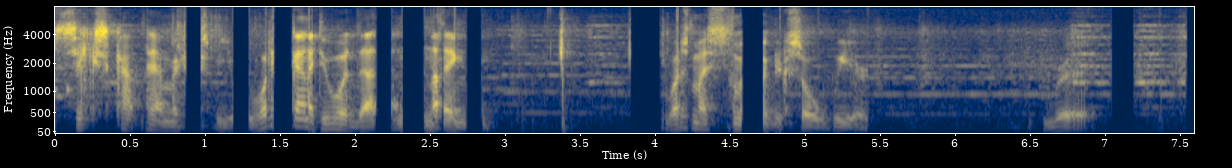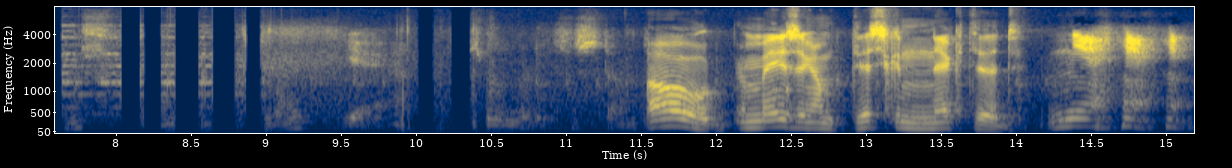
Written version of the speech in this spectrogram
6 goddamn XP. What can I do with that? Nothing. Why does my stomach look so weird? Bruh. Yeah. Scruffy Morty's a stone. Oh, amazing. I'm disconnected.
